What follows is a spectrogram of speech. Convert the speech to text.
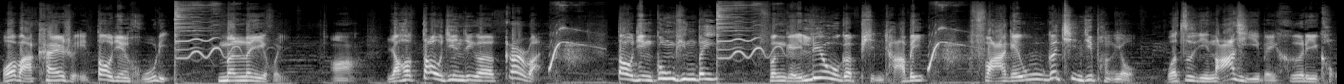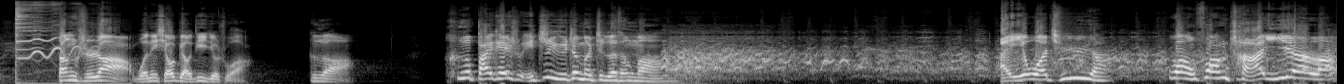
我把开水倒进壶里，焖了一回啊，然后倒进这个盖碗，倒进公平杯，分给六个品茶杯，发给五个亲戚朋友。我自己拿起一杯喝了一口，当时啊，我那小表弟就说：“哥，喝白开水至于这么折腾吗？”哎呦我去呀、忘放茶叶了。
